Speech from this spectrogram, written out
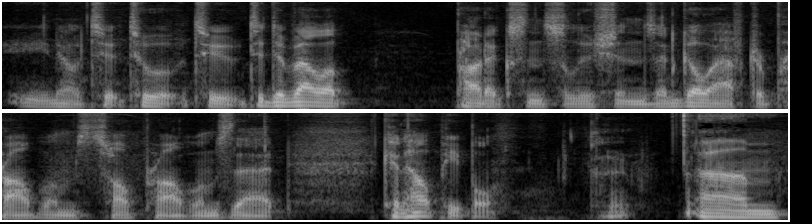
you know to to to to develop products and solutions and go after problems, solve problems that can help people. Um,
